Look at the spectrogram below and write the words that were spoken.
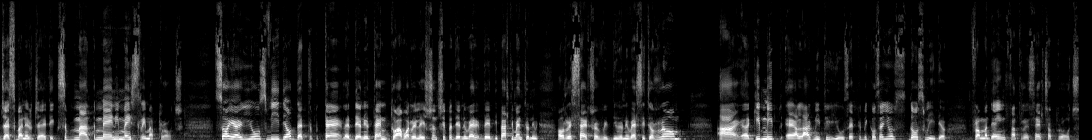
just bioenergetics, but many mainstream approach. So I use video that then you tend to our relationship, the, the Department of Research with the University of Rome uh, give me, uh, allow me to use it because I use those videos from the infant research approach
